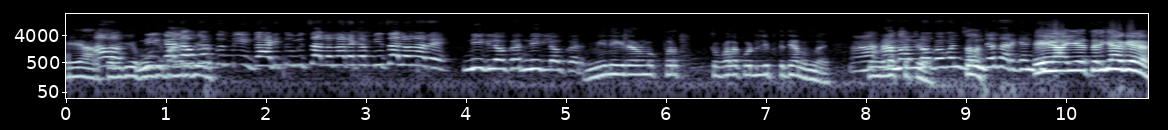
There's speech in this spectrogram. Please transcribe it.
हे निघा लवकर तुम्ही. गाडी चालवणार आहे का? मी चालवणार आहे. निघ लवकर निघ लवकर. मी निघल्यावर मग परत तुम्हाला कोण लिफ्ट देणार नाही. तेवढं लक्षात आम्हाला ठेवा. लोकं पण चला. तुमच्यासारख्यांची. ए आई चल घ्या ग.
